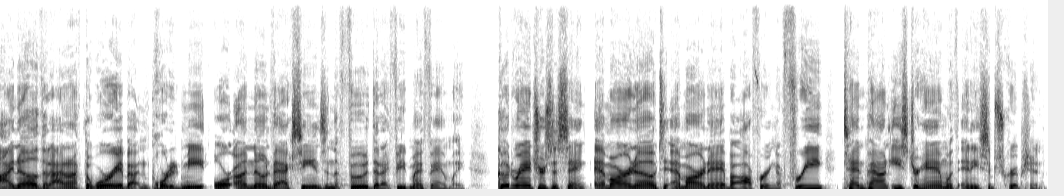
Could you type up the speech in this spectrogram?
I know that I don't have to worry about imported meat or unknown vaccines in the food that I feed my family. Good Ranchers is saying mRNO to mRNA by offering a free 10 pound Easter ham with any subscription.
